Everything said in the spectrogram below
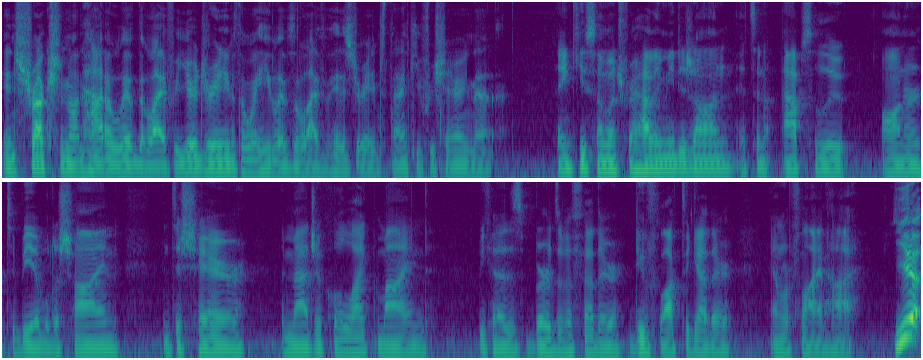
instruction on how to live the life of your dreams the way he lives the life of his dreams. Thank you for sharing that. Thank you so much for having me, Dijon. It's an absolute honor to be able to shine and to share the magical like mind because birds of a feather do flock together and we're flying high. Yeah.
